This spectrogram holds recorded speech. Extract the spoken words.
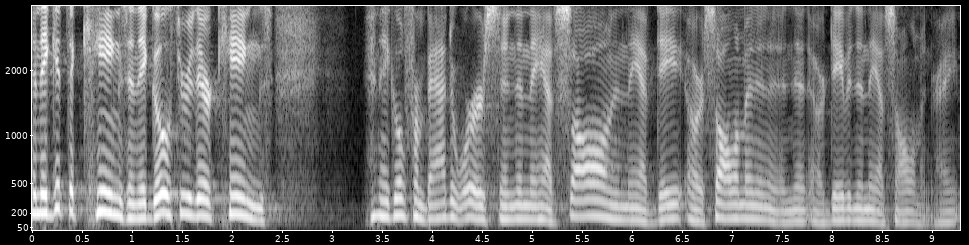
And they get the kings, and they go through their kings. And they go from bad to worse, and then they have Saul, and then they have David, or Solomon, and then, or David, and then they have Solomon, right?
